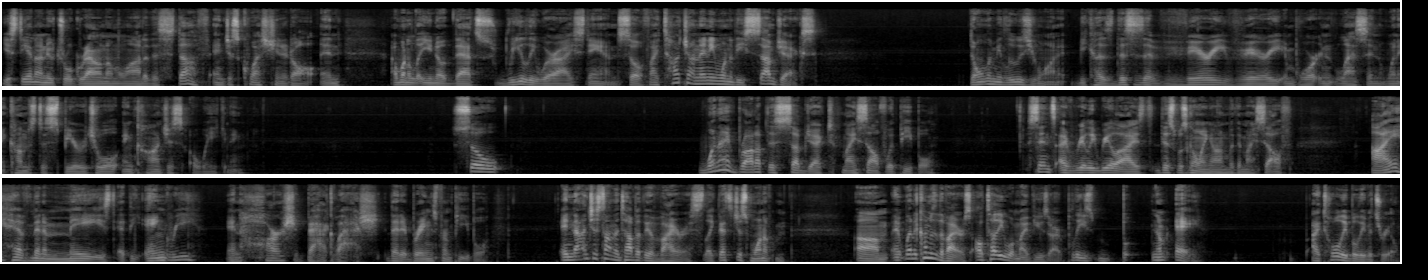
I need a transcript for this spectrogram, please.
You stand on neutral ground on a lot of this stuff and just question it all. And I want to let you know that's really where I stand. So, if I touch on any one of these subjects, don't let me lose you on it because this is a very, very important lesson when it comes to spiritual and conscious awakening. So, when I've brought up this subject myself with people, since I've really realized this was going on within myself, I have been amazed at the angry and harsh backlash that it brings from people. And not just on the topic of the virus, like that's just one of them. Um, and when it comes to the virus, I'll tell you what my views are. Please, number A, I totally believe it's real.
